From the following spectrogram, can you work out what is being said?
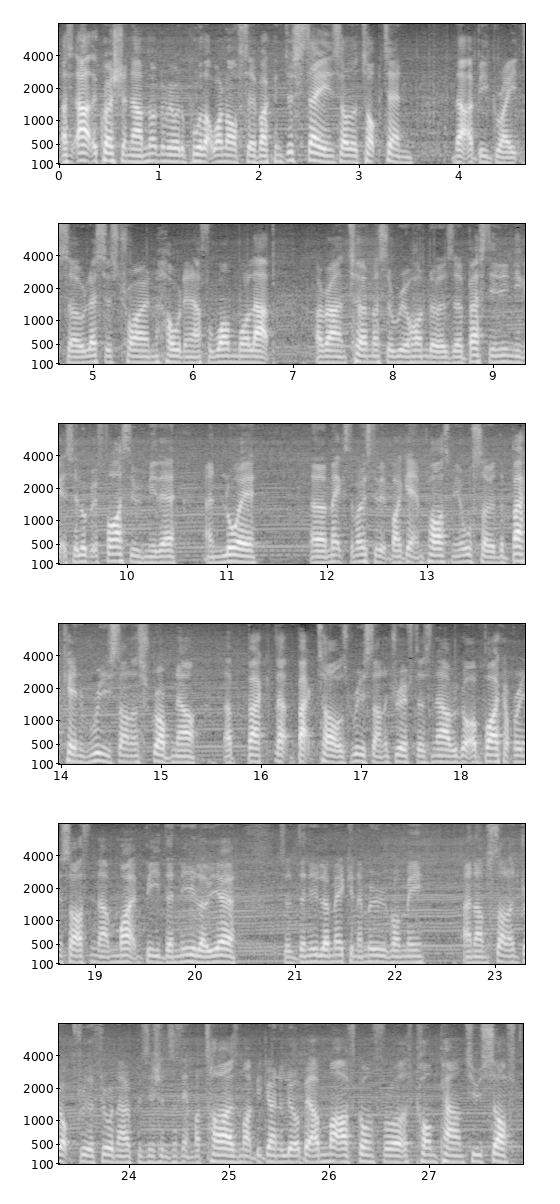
That's out of the question now. I'm not going to be able to pull that one off. So if I can just stay inside the top 10, that would be great. So let's just try and hold it now for one more lap around Termas Rio Hondo as uh, Bastianini gets a little bit faster with me there. And Loi uh, makes the most of it by getting past me. Also, the back end really starting to scrub now. That back that back tire is really starting to drift as now we've got a bike up inside. I think that might be Danilo. Yeah, so Danilo making a move on me. And I'm starting to drop through the field now positions. I think my tyres might be going a little bit. I might have gone for a compound too soft.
